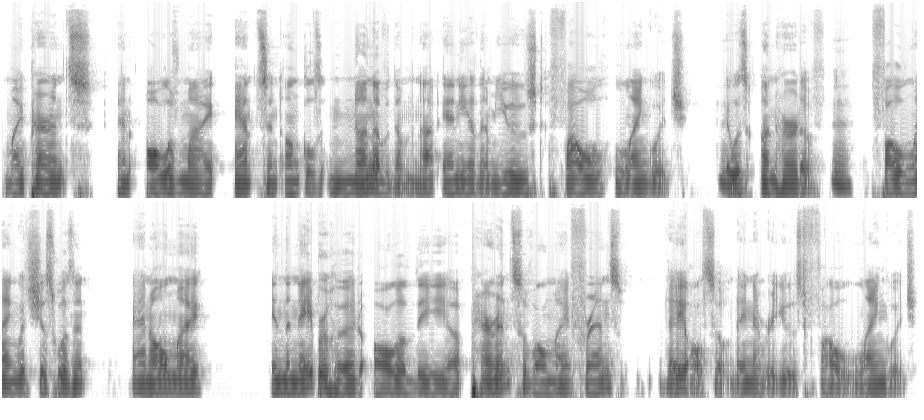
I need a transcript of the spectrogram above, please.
my parents and all of my aunts and uncles, none of them, not any of them, used foul language. It Mm. was unheard of. Mm. Foul language just wasn't. And all my, in the neighborhood, all of the uh, parents of all my friends, they also, they never used foul language.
